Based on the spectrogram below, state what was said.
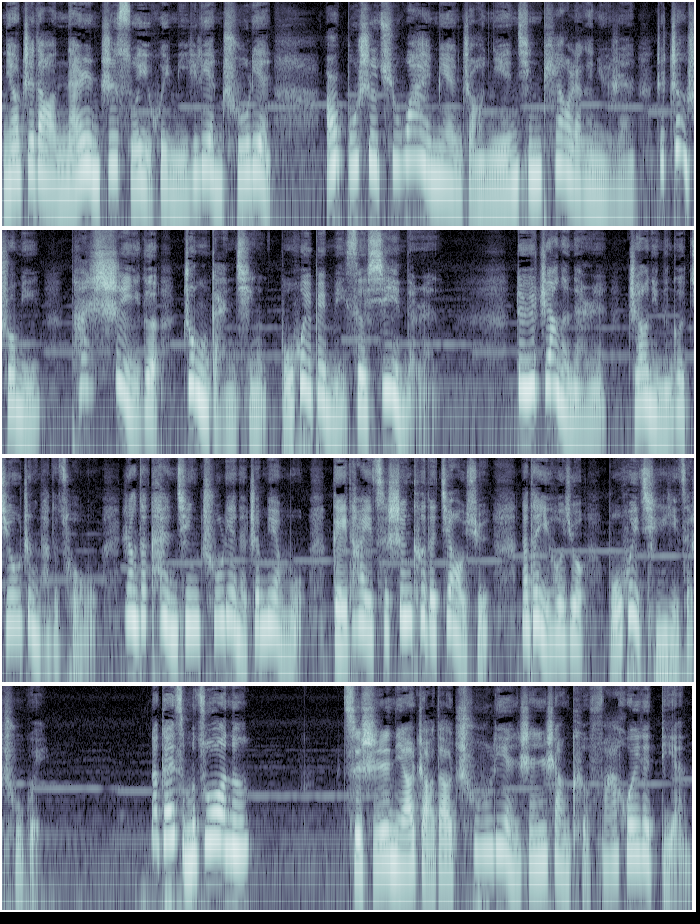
你要知道，男人之所以会迷恋初恋，而不是去外面找年轻漂亮的女人，这正说明他是一个重感情、不会被美色吸引的人。对于这样的男人，只要你能够纠正他的错误，让他看清初恋的真面目，给他一次深刻的教训，那他以后就不会轻易再出轨。那该怎么做呢？此时你要找到初恋身上可发挥的点，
